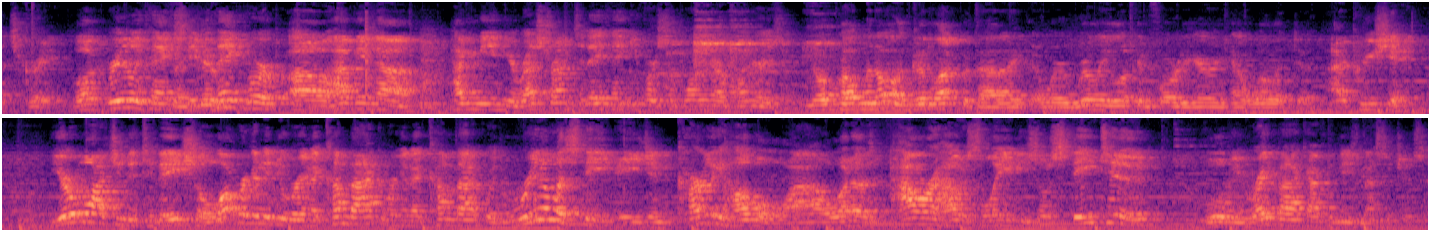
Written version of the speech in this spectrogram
That's great. Well, really, thanks, Thank Steven. Thank you for uh, having uh, having me in your restaurant today. Thank you for supporting our fundraiser. no problem at all. And good luck with that. I, we're really looking forward to hearing how well it did. I appreciate it. You're watching the Today Show. What we're going to do, we're going to come back and we're going to come back with real estate agent Carly Hubble. Wow, what a powerhouse lady. So stay tuned. We'll be right back after these messages.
